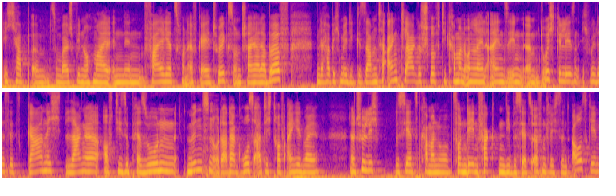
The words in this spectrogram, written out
Ich habe ähm, zum Beispiel noch mal in den Fall jetzt von FKA Twix und Shia LaBeouf, da habe ich mir die gesamte Anklageschrift, die kann man online einsehen, ähm, durchgelesen. Ich will das jetzt gar nicht lange auf diese Personen münzen oder da großartig drauf eingehen, weil natürlich bis jetzt kann man nur von den Fakten, die bis jetzt öffentlich sind, ausgehen.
